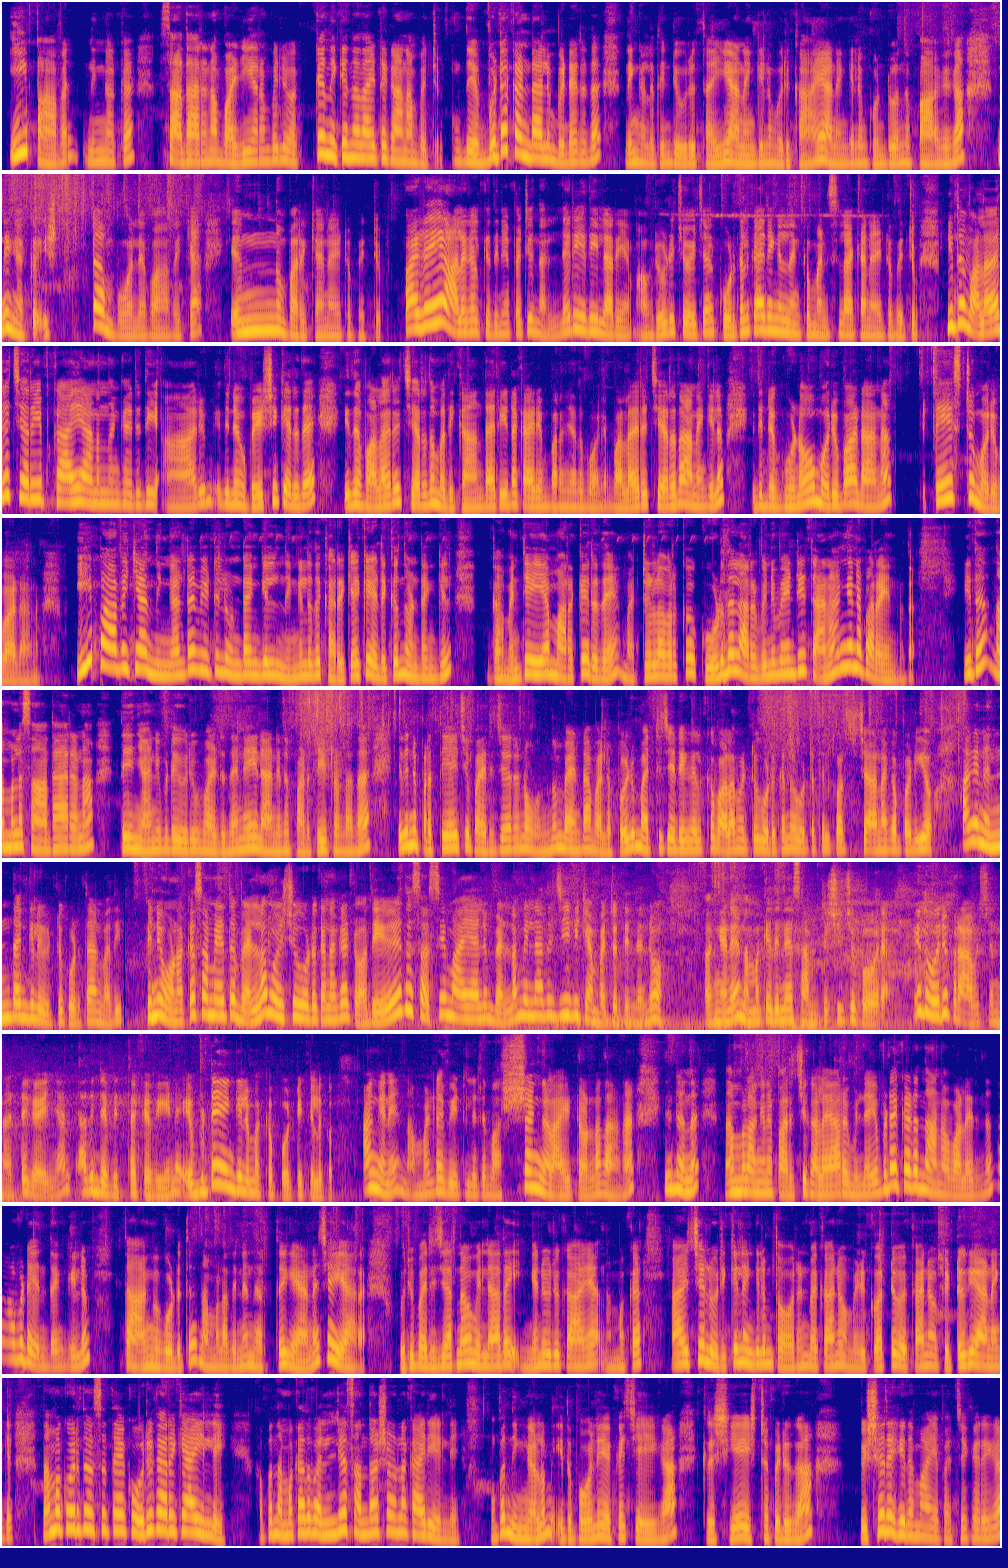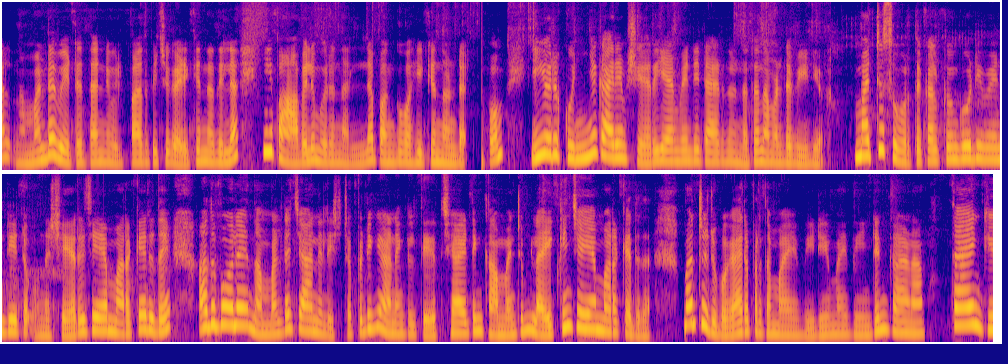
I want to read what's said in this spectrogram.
ഈ പാവൽ നിങ്ങൾക്ക് സാധാരണ വഴിയറമ്പിലും ഒക്കെ നിൽക്കുന്നതായിട്ട് കാണാൻ പറ്റും. ഇത് എവിടെ കണ്ടാലും വിടരുത്. നിങ്ങൾ ഇതിന്റെ ഒരു തൈയാണെങ്കിലും ഒരു കായാണെങ്കിലും കൊണ്ടുവന്ന് പാകുക. നിങ്ങൾക്ക് ഇഷ്ടം പോലെ പാവയ്ക്ക എന്നും പറിക്കാനായിട്ട് പറ്റും. പഴയ ആളുകൾക്ക് ഇതിനെപ്പറ്റി നല്ല രീതിയിൽ അറിയാം. അവരോട് ചോദിച്ചാൽ കൂടുതൽ കാര്യങ്ങൾ നിങ്ങൾക്ക് മനസ്സിലാക്കാനായിട്ട് പറ്റും. ഇത് വളരെ ചെറിയ കായാണെന്നും കരുതി ആരും ഇതിനെ ഉപേക്ഷിക്കരുത്. ഇത് വളരെ ചെറുത് മതി. കാന്താരിയുടെ കാര്യം പറഞ്ഞതുപോലെ വളരെ ചെറുതാണെങ്കിലും ഇതിന്റെ ഗുണവും ഒരുപാടാണ്. ടേസ്റ്റും ഒരുപാടാണ്. ഈ പാവയ്ക്ക നിങ്ങളുടെ വീട്ടിലുണ്ടെങ്കിൽ നിങ്ങളിത് കറിക്കൊക്കെ എടുക്കുന്നുണ്ടെങ്കിൽ കമന്റ് ചെയ്യാൻ മറക്കരുതേ. മറ്റുള്ളവർക്ക് കൂടുതൽ അറിവിന് വേണ്ടിയിട്ടാണ് അങ്ങനെ പറയുന്നത്. ഇത് നമ്മൾ സാധാരണ ഇത് ഞാനിവിടെ ഒരു വഴുതനയിലാണ് ഇത് പടുത്തിയിട്ടുള്ളത്. ഇതിന് പ്രത്യേകിച്ച് പരിചരണം ഒന്നും വേണ്ട. വല്ലപ്പോഴും മറ്റ് ചെടികൾക്ക് വളമിട്ട് കൊടുക്കുന്ന കൂട്ടത്തിൽ കുറച്ച് ചാണകപ്പൊടിയോ അങ്ങനെ എന്തെങ്കിലും ഇട്ട് കൊടുത്താൽ മതി. പിന്നെ ഉണക്ക സമയത്ത് വെള്ളം ഒഴിച്ചു കൊടുക്കണം കേട്ടോ. അതേത് സസ്യമായാലും വെള്ളമില്ലാതെ ജീവിക്കാൻ പറ്റത്തില്ലല്ലോ. അങ്ങനെ നമുക്കിതിനെ സംരക്ഷിച്ചു പോരാം. ഇത് ഒരു പ്രാവശ്യം നട്ട് കഴിഞ്ഞാൽ അതിന്റെ വിത്തൊക്കെ വീണ് എവിടെയെങ്കിലുമൊക്കെ പൊട്ടിക്കിളുക്കും. അങ്ങനെ നമ്മളുടെ വീട്ടിൽ ഇത് വർഷങ്ങളായിട്ടുള്ളതാണ്. ഇതിനൊന്ന് നമ്മൾ അങ്ങനെ പറിച്ചു കളയാറുമില്ല. എവിടെ കിടന്നാണോ വളരുന്നത് അവിടെ എന്തെങ്കിലും താങ്ങ് കൊടുത്ത് നമ്മളതിനെ നിർത്തുകയാണ് ചെയ്യാറ്. ഒരു പരിചരണവുമില്ലാതെ ഇങ്ങനെ ഒരു കായ നമുക്ക് ആഴ്ചയിൽ ഒരിക്കലെങ്കിലും തോരൻ വെക്കാനോ മെഴുക്കുവരട്ടി വെക്കാനോ കിട്ടുകയാണെങ്കിൽ നമുക്കൊരു ദിവസത്തേക്ക് ഒരു കറിക്കായില്ലേ? അപ്പോൾ നമുക്കത് വലിയ സന്തോഷമുള്ള കാര്യമല്ലേ? അപ്പോൾ നിങ്ങളും ഇതുപോലെയൊക്കെ ചെയ്യുക. കൃഷിയെ ഇഷ്ടപ്പെടുക. വിഷരഹിതമായ പച്ചക്കറികൾ നമ്മളുടെ വീട്ടിൽ തന്നെ ഉൽപ്പാദിപ്പിച്ച് കഴിക്കുന്നതിൽ ഈ പാവലും ഒരു നല്ല പങ്ക് വഹിക്കുന്നുണ്ട്. അപ്പം ഈ ഒരു കുഞ്ഞു കാര്യം ഷെയർ ചെയ്യാൻ വേണ്ടിയിട്ടായിരുന്നു ഇന്നത്തെ നമ്മളുടെ വീഡിയോ മറ്റു സുഹൃത്തുക്കൾക്കും കൂടി വേണ്ടിയിട്ട് ഒന്ന് ഷെയർ ചെയ്യാൻ മറക്കരുത്. അതുപോലെ നമ്മളുടെ ചാനൽ ഇഷ്ടപ്പെടുകയാണെങ്കിൽ തീർച്ചയായിട്ടും കമന്റും ലൈക്കും ചെയ്യാൻ മറക്കരുത്. മറ്റൊരു ഉപകാരപ്രദമായ വീഡിയോയുമായി വീണ്ടും കാണാം. താങ്ക്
